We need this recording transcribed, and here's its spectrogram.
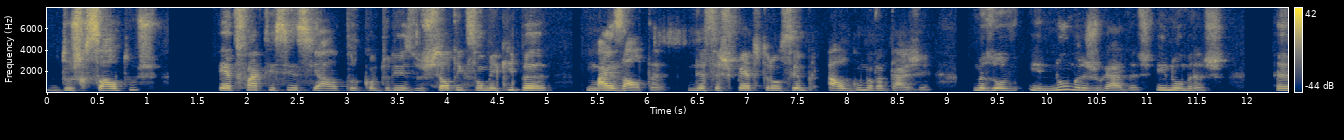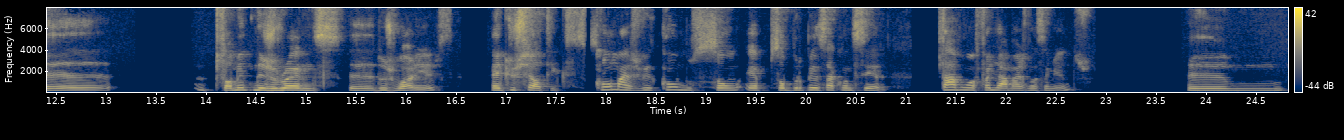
dos ressaltos é de facto essencial, porque, como tu dizes, os Celtics são uma equipa mais alta. Nesse aspecto, terão sempre alguma vantagem. Mas houve inúmeras jogadas, inúmeras, uh, nas runs uh, dos Warriors, em que os Celtics, como, às vezes, como são, é, são propensos a acontecer, estavam a falhar mais lançamentos, um, ehm,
